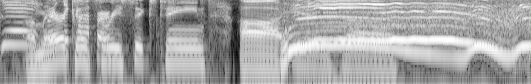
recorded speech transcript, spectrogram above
Yay, where's the America 316. Uh, is, uh,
